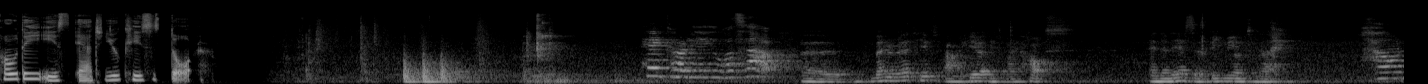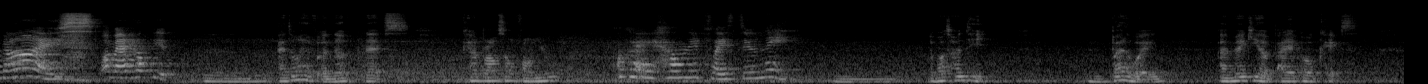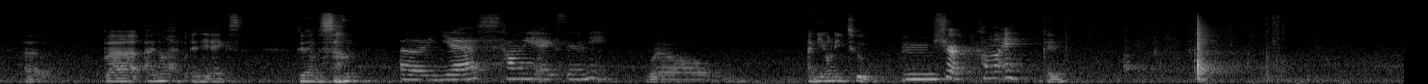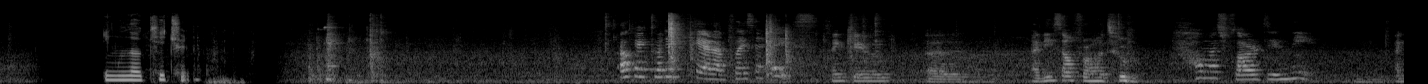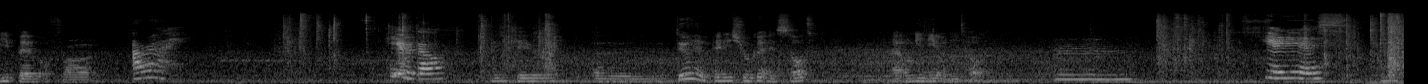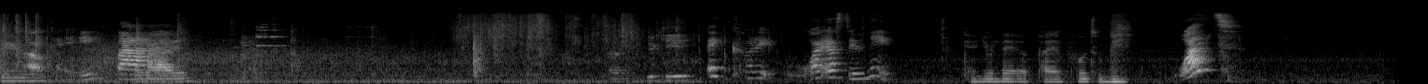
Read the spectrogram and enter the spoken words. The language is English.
Cody is at Yuki's store. Hey Cody, what's up? Uh, my relatives are here at my house, and there's a big meal tonight. How nice! What may I help you? Mm, I don't have enough plates. Can I borrow some from you? Okay, how many plates do you need? Mm, about 20. Mm, by the way, I'm making a pineapple cake. Uh, but I don't have any eggs. Do you have some? Uh, yes. How many eggs do you need? Well, I need only two. Mm, sure. Come on in. Okay. In the kitchen. Okay, Cody. Here are plates and eggs. Thank you. Uh, I need some flour too. How much flour do you need? Mm, I need a bag of flour. Alright. Here we go. Thank you. Uh, do you have any sugar and salt? I only need a little. Mm, here it is. Thank you. Okay. Bye Bye. bye. Uh, Yuki, Hey Cody, what else do you need? can you lay a pineapple to me?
